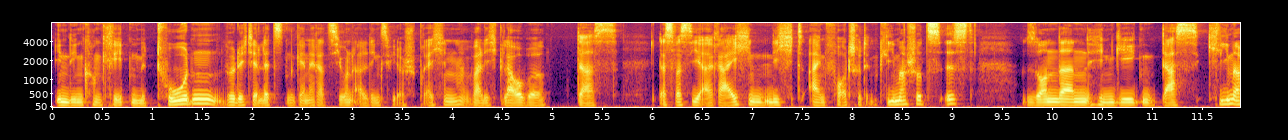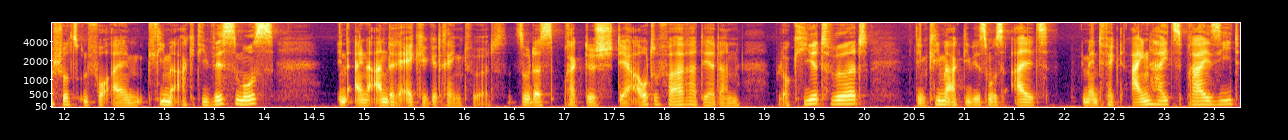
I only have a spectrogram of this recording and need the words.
In den konkreten Methoden würde ich der letzten Generation allerdings widersprechen, weil ich glaube, dass das, was sie erreichen, nicht ein Fortschritt im Klimaschutz ist, sondern hingegen, dass Klimaschutz und vor allem Klimaaktivismus in eine andere Ecke gedrängt wird, sodass praktisch der Autofahrer, der dann blockiert wird, den Klimaaktivismus als im Endeffekt Einheitsbrei sieht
